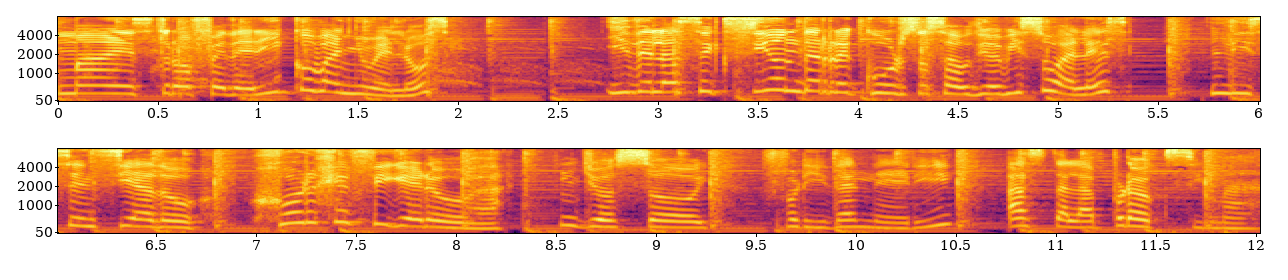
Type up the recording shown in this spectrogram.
maestro Federico Bañuelos, y de la sección de recursos audiovisuales, licenciado Jorge Figueroa. Yo soy Frida Neri. Hasta la próxima.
